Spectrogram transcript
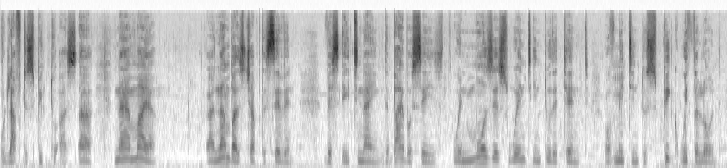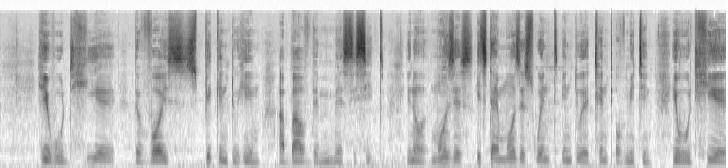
would love to speak to us. Uh, Nehemiah, uh, Numbers chapter 7, verse 89, the Bible says, When Moses went into the tent of meeting to speak with the Lord, he would hear the voice speaking to him above the mercy seat. You know, Moses, each time Moses went into a tent of meeting, he would hear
